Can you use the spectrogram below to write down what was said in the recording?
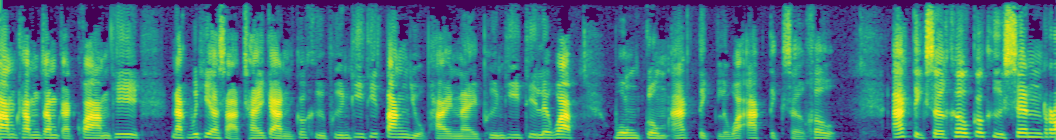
ตามคำจำกัดความที่นักวิทยาศาสตร์ใช้กัน ก็คือพื้นที่ที่ตั้งอยู่ภายในพื้นที่ที่เรียกว่าวงกลมอาร์กติก หรือว่า Arctic Circle Arctic Circle ก็คือเส้นร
